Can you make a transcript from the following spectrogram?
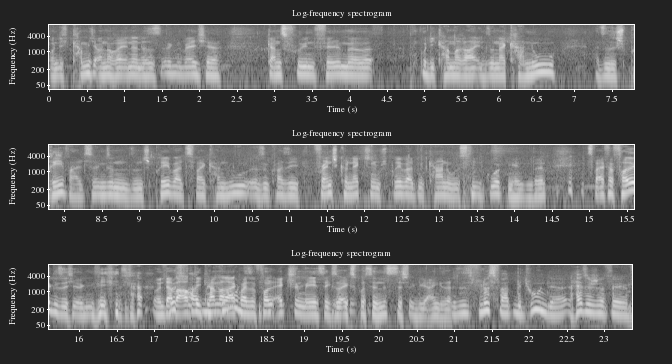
Und ich kann mich auch noch erinnern, dass es irgendwelche ganz frühen Filme, wo die Kamera in so einer Kanu, also Spreewald, so, so ein, so ein Spreewald, zwei Kanu, also quasi French Connection im Spreewald mit Kanus und Gurken hinten drin. Zwei verfolgen sich irgendwie. Und da war auch die Kamera Huhn. quasi voll actionmäßig, so expressionistisch irgendwie eingesetzt. das ist Flussfahrt mit Huhn, der hessische Film.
